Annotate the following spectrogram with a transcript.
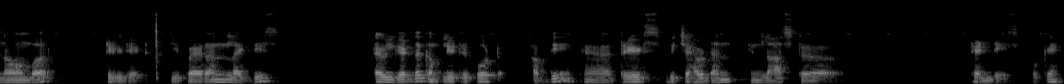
November till date. If I run like this I will get the complete report of the uh, trades which I have done in last uh, 10 days okay?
